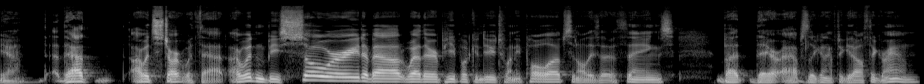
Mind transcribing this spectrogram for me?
Yeah, that I would start with that. I wouldn't be so worried about whether people can do 20 pull-ups and all these other things, but they're absolutely going to have to get off the ground.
